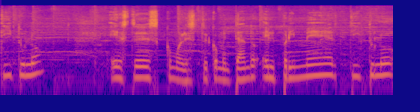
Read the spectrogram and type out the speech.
título. Este es, como les estoy comentando, el primer título,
